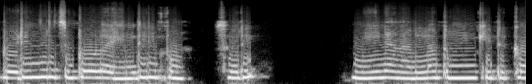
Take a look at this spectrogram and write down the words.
வெடிஞ்சிருச்சு போல எந்திரிப்போம். சரி. மீனா நல்லா தூங்கிக்கிட்டு இருக்கா.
